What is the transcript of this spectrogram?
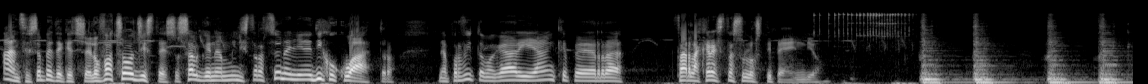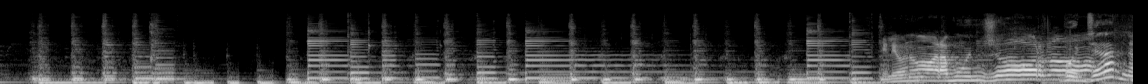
Anzi, sapete che c'è? Lo faccio oggi stesso, salgo in amministrazione e gliene dico quattro. Ne approfitto magari anche per far la cresta sullo stipendio. Eleonora, buongiorno. Buongiorno.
